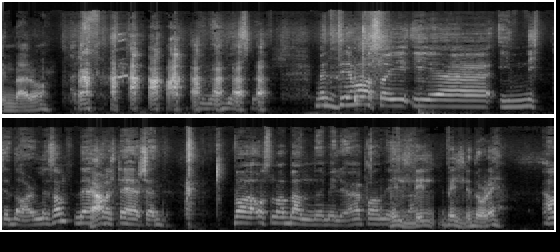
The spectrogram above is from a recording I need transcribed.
inn der òg. Men det var altså i, i, eh, i Nittedal, liksom? Det, Ja. Alt det her skjedde. Åssen var bandmiljøet på Nittedal? Veldig, veldig dårlig. Ja.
